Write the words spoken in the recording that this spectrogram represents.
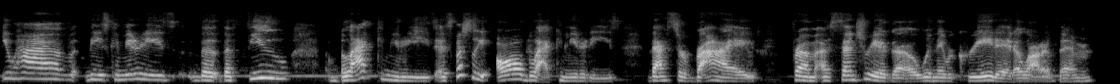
you have these communities, the the few black communities, especially all black communities that survived from a century ago when they were created, a lot of them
